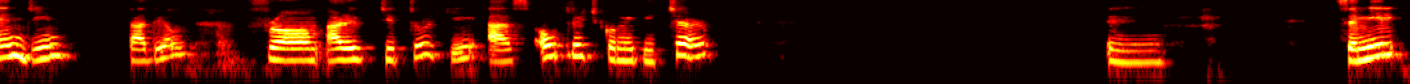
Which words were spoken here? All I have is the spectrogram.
Engin Tadil from RSG Turkey as outreach committee chair, uh, Semil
